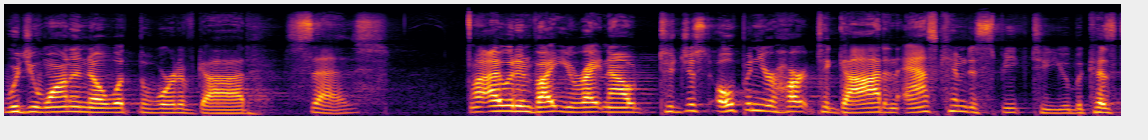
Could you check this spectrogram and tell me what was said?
would you want to know what the Word of God says? I would invite you right now to just open your heart to God and ask Him to speak to you because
